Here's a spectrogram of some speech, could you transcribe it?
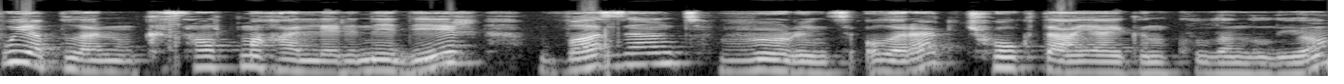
Bu yapıların kısaltma halleri nedir? Wasn't, weren't olarak çok daha yaygın kullanılıyor.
